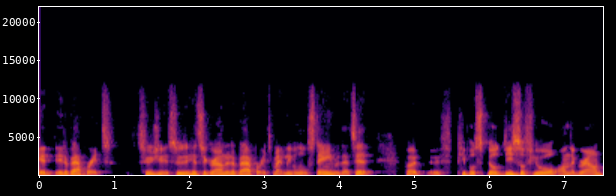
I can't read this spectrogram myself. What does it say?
it it evaporates. As soon as, you, as soon as it hits the ground, it evaporates. Might leave a little stain, but that's it. But if people spill diesel fuel on the ground,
